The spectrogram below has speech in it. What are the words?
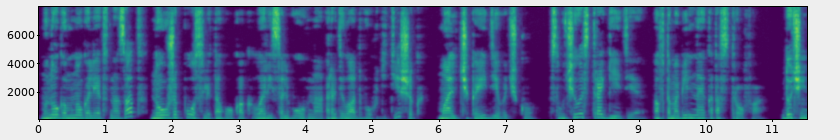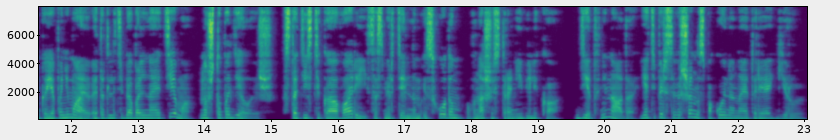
Много-много лет назад, но уже после того, как Лариса Львовна родила двух детишек, мальчика и девочку, случилась трагедия, автомобильная катастрофа. Доченька, я понимаю, это для тебя больная тема, но что поделаешь? Статистика аварий со смертельным исходом в нашей стране велика. Дед, не надо, я теперь совершенно спокойно на это реагирую.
